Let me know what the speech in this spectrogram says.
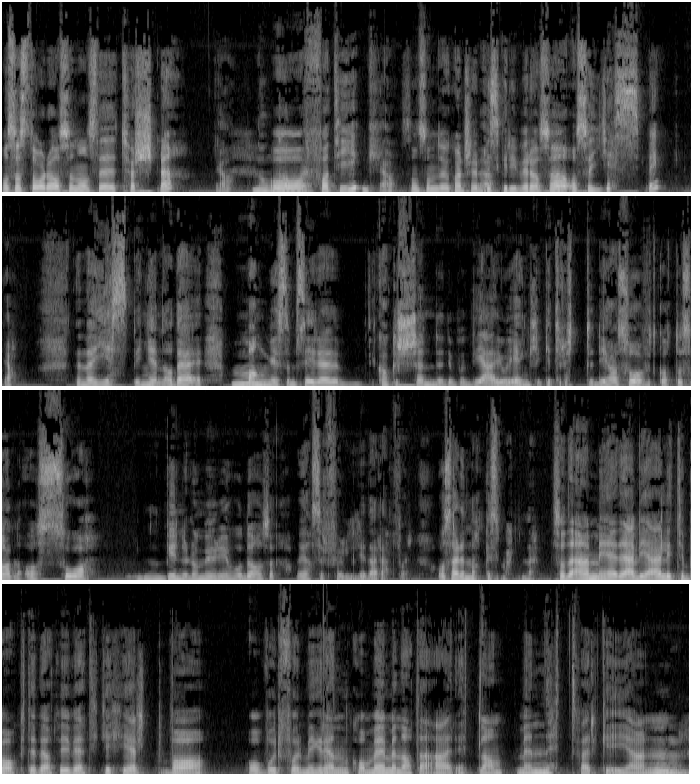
Og så står det også noen steder tørste. Ja, og fatigue, ja. sånn som du kanskje ja. beskriver også. Og så gjesping. Ja. Den der gjespingen, og det er mange som sier De kan ikke skjønne det, de er jo egentlig ikke trøtte, de har sovet godt og sånn, og så begynner det å mure i hodet, og så Og ja, selvfølgelig, det er derfor. Og så er det nakkesmertene. Så det er mer det er, Vi er litt tilbake til det at vi vet ikke helt hva og hvorfor migrenen kommer, men at det er et eller annet med nettverket i hjernen mm.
